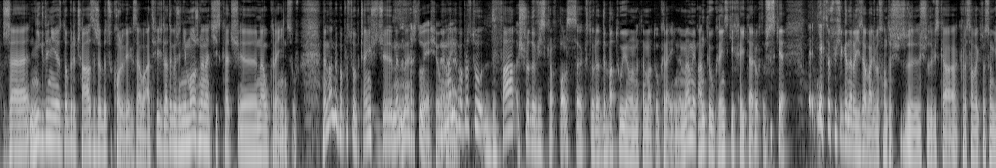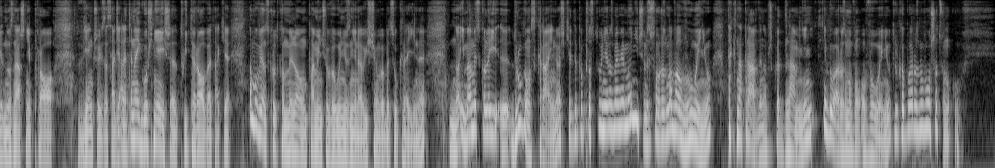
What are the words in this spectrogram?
że nigdy nie jest dobry czas, żeby cokolwiek załatwić, dlatego że nie można naciskać e, na Ukraińców. My mamy po prostu część... e, My, my, Stresuje się My Ukraina. mamy po prostu dwa środowiska w Polsce, które debatują na temat Ukrainy. Mamy antyukraińskich hejterów. To wszystkie, nie chcę oczywiście generalizować, bo są też środowiska kresowe, które są jednoznacznie pro, większość w zasadzie, ale te najgłośniejsze, twitterowe takie, no mówiąc krótko, mylą pamięć o Wołyniu z nienawiścią wobec Ukrainy. No i mamy z kolei e, drugą skrajność, kiedy po prostu nie rozmawiamy o niczym. Zresztą rozmowa o Wołyniu tak naprawdę, na przykład dla mnie, nie była rozmową o Wołyniu, tylko była rozmową o szacunku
